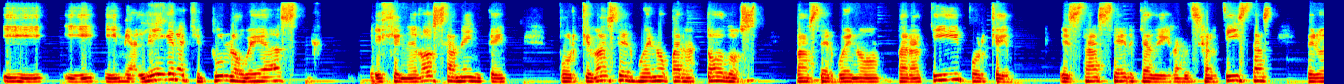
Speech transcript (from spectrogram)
Y, me alegra que tú lo veas eh, generosamente porque va a ser bueno para todos. Va a ser bueno para ti porque estás cerca de grandes artistas, pero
